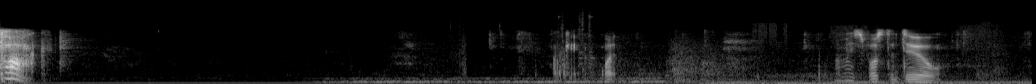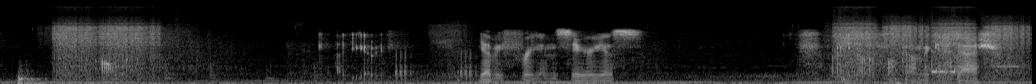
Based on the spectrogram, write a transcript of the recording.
fuck! Okay, what? What am I supposed to do? Oh my god, you gotta be, you gotta be friggin' serious. Fuck I'm making a dash.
